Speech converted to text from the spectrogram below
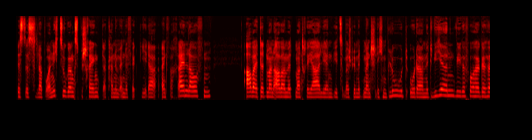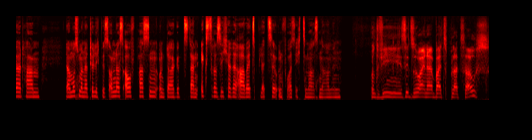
ist das Labor nicht zugangsbeschränkt, da kann im Endeffekt jeder einfach reinlaufen. Arbeitet man aber mit Materialien wie zum Beispiel mit menschlichem Blut oder mit Viren, wie wir vorher gehört haben, da muss man natürlich besonders aufpassen und da gibt es dann extra sichere Arbeitsplätze und Vorsichtsmaßnahmen. Und wie sieht so ein Arbeitsplatz aus?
